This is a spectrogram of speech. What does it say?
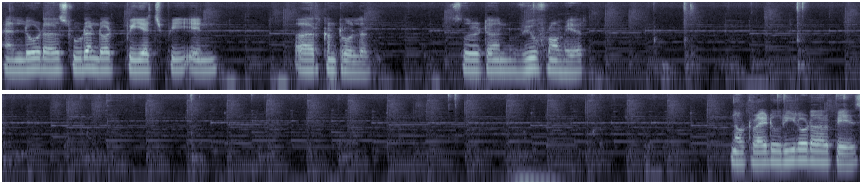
And load a student.php in our controller. So return view from here. Now try to reload our page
